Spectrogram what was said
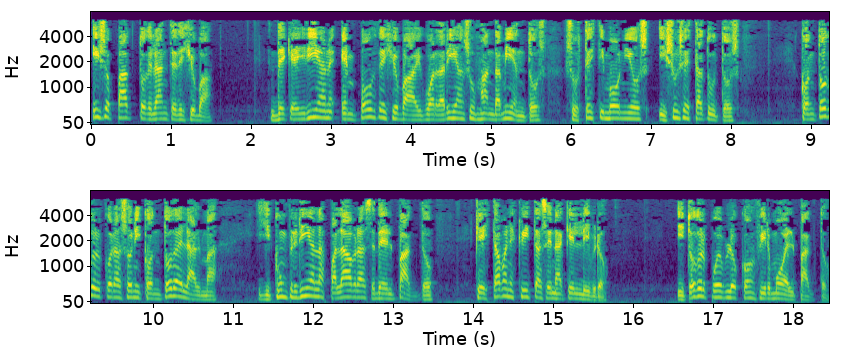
hizo pacto delante de Jehová, de que irían en pos de Jehová y guardarían sus mandamientos, sus testimonios y sus estatutos, con todo el corazón y con toda el alma, y que cumplirían las palabras del pacto que estaban escritas en aquel libro. Y todo el pueblo confirmó el pacto.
